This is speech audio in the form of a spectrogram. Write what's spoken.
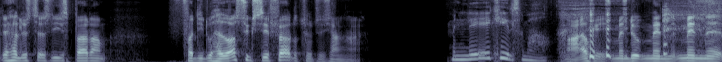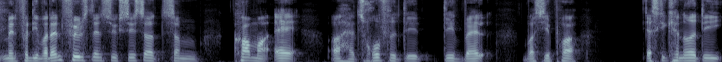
det har jeg lyst til at lige spørge dig om. Fordi du havde også succes, før du tog til Shanghai. Men det er ikke helt så meget. Nej, okay. men, du, men, men, øh, men fordi, hvordan føles den succes, så, som kommer af at have truffet det, det valg, hvor jeg siger, prøv, jeg skal ikke have noget af det,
